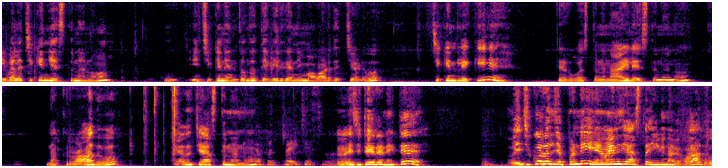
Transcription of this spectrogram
ఇవాళ చికెన్ చేస్తున్నాను. ఈ చికెన్ ఎంత ఉందో తెలియదు కానీ మా వాడు తెచ్చాడు. చికెన్లోకి తిరగబోస్తున్నాను ఆయిల్ వేస్తున్నాను. నాకు రాదు. ఏదో చేస్తున్నాను. ట్రై చేస్తున్నాను. వెజిటేరియన్ అయితే వెజ్ కూరలు చెప్పండి ఏమైనా చేస్తా ఇవి నాకు రాదు.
